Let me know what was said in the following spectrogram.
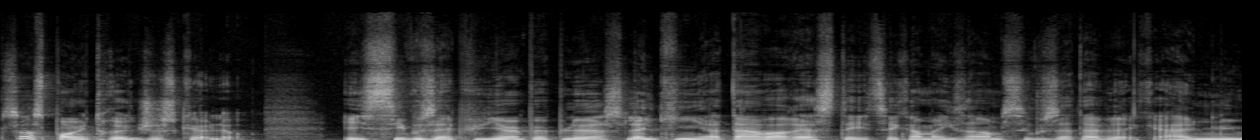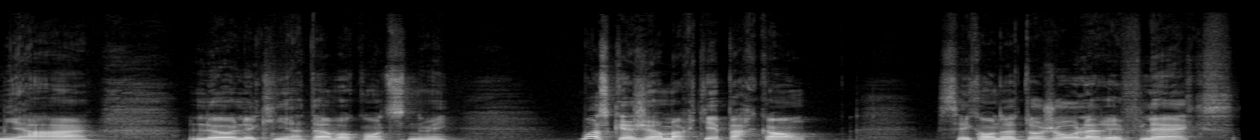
Ça, c'est pas un truc jusque-là. Et si vous appuyez un peu plus, là, le clignotant va rester. Tu sais, comme exemple, si vous êtes avec à une lumière, là, le clignotant va continuer. Moi, ce que j'ai remarqué, par contre, c'est qu'on a toujours le réflexe,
